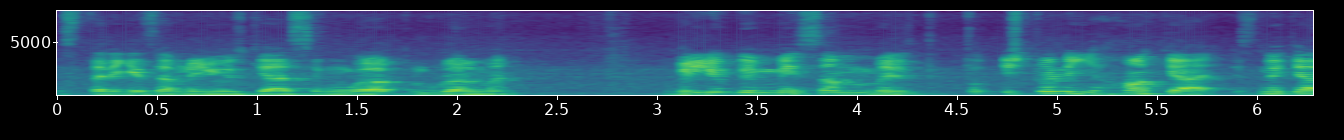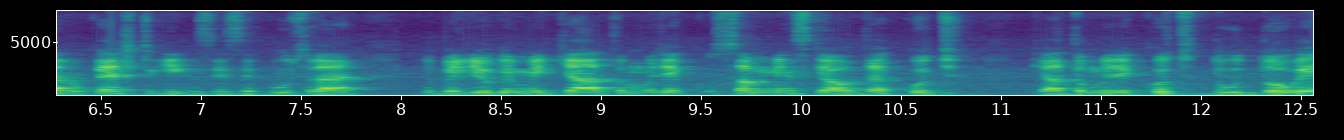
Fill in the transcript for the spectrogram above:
इस तरीके से हमने यूज़ किया है सिंगुलर प्लूरल में. Will you give me some milk तो स्टूडेंट यहाँ क्या है? इसने क्या रिक्वेस्ट की? किसी से पूछ रहा है कि विल यू गिव मी क्या तुम मुझे सम मीन्स क्या होता है? कुछ. क्या तुम मुझे कुछ दूध दोगे?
